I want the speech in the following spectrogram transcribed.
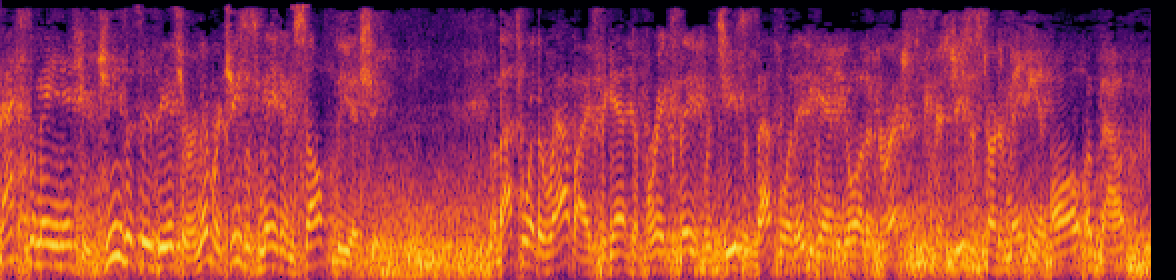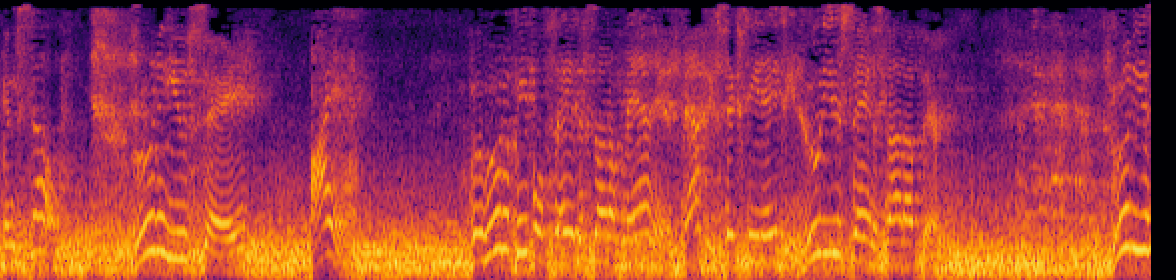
That's the main issue. Jesus is the issue. Remember, Jesus made himself the issue. Now, that's where the rabbis began to break faith with Jesus. That's where they began to go other directions because Jesus started making it all about himself. Who do you say I am? Who do people say the Son of Man is? Matthew 16, 18. Who do you say, and it's not up there. Who do you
